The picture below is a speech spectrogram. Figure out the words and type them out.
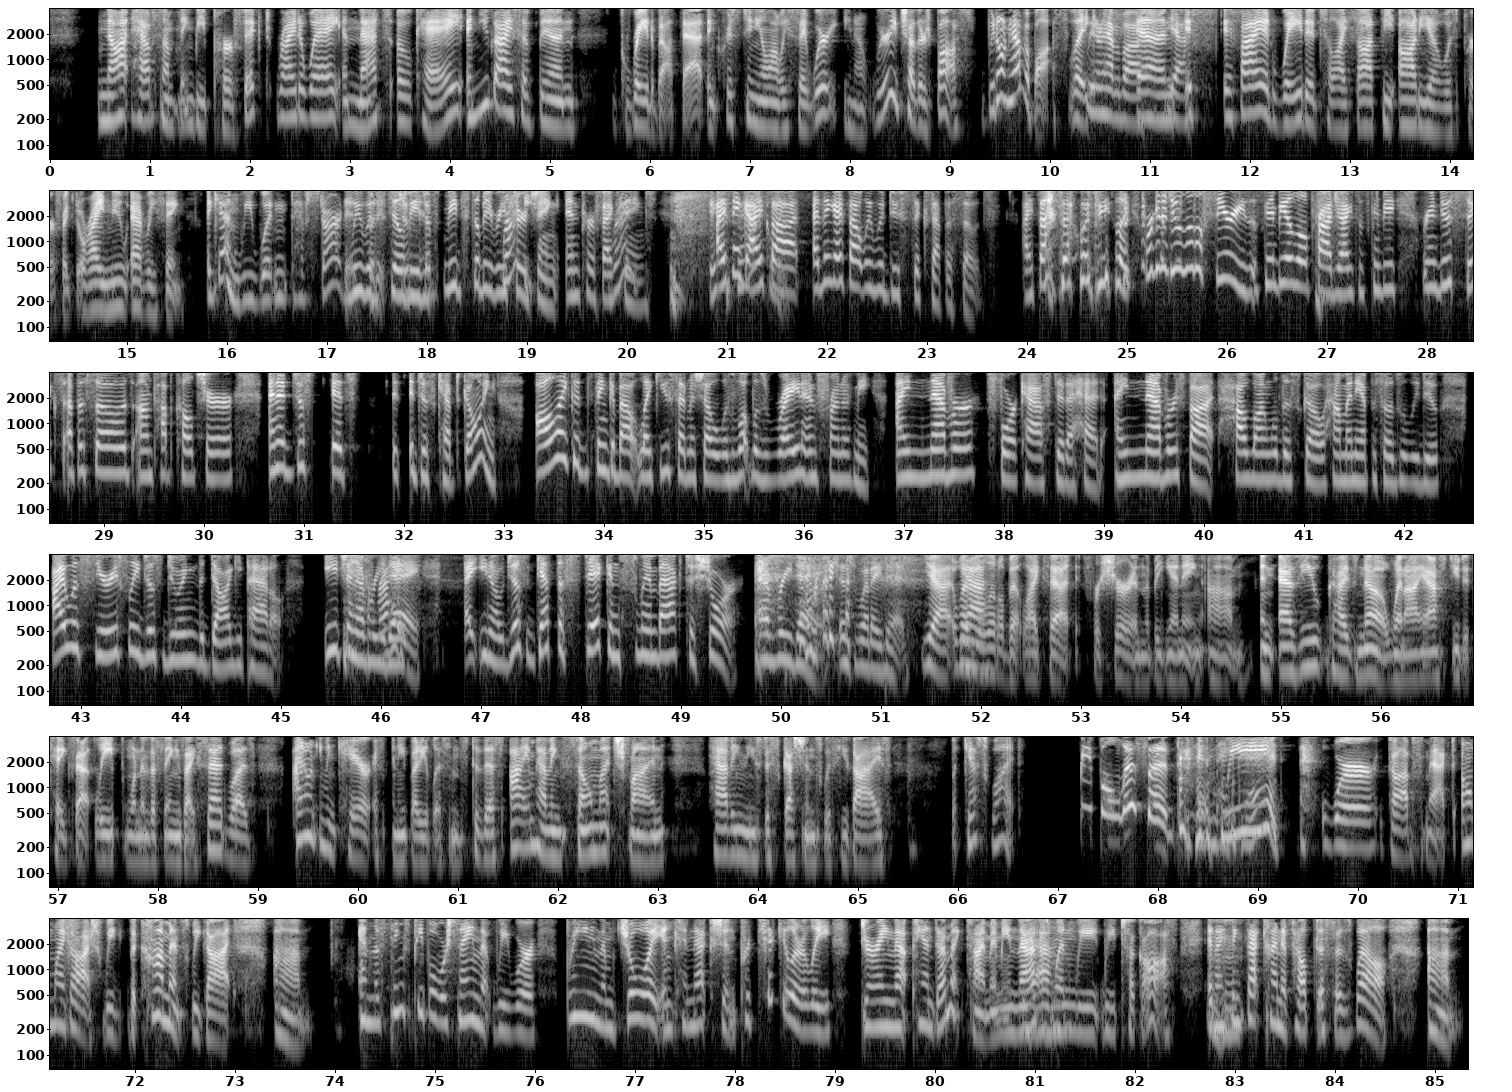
not have something be perfect right away. And that's okay. And you guys have been great about that. And Christine, you'll always say, we're, you know, we're each other's boss. We don't have a boss. Like We don't have a boss. And Yeah. if, if I had waited till I thought the audio was perfect or I knew everything, again, we wouldn't have started. we would still be a- we'd still be researching and perfecting. Right. I think I thought I think I thought we would do six episodes. I thought that would be like we're gonna do a little series. It's gonna be a little project. It's gonna be we're gonna do six episodes on pop culture, and it just it's it, it just kept going. All I could think about, like you said, Michelle, was what was right in front of me. I never forecasted ahead. I never thought, how long will this go? How many episodes will we do? I was seriously just doing the doggy paddle each and every Right. day. I, you know, just get the stick and swim back to shore every day is what I did. Yeah, it was Yeah. a little bit like that for sure in the beginning. Um, and as you guys know, when I asked you to take that leap, one of the things I said was, I don't even care if anybody listens to this. I am having so much fun having these discussions with you guys. But guess what? People listened. And we did. were gobsmacked. Oh my gosh, we the comments we got, um, and the things people were saying that we were bringing them joy and connection, particularly during that pandemic time. I mean, that's Yeah. when we we took off, and I think that kind of helped us as well. Um,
